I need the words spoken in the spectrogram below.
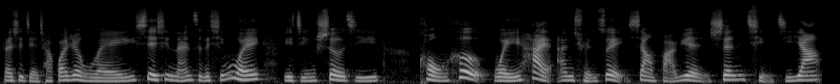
但是检察官认为谢姓男子的行为已经涉及恐吓、危害安全罪，向法院申请羁押。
